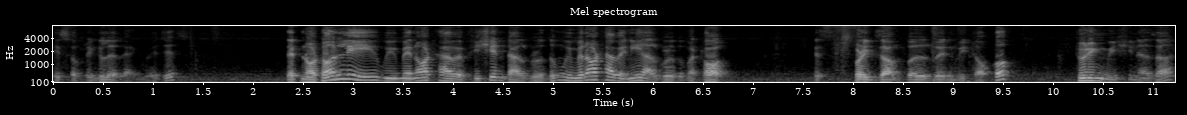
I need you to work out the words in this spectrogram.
case of regular languages that not only we may not have efficient algorithm, we may not have any algorithm at all. Yes, for example, when we talk of Turing machine as a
